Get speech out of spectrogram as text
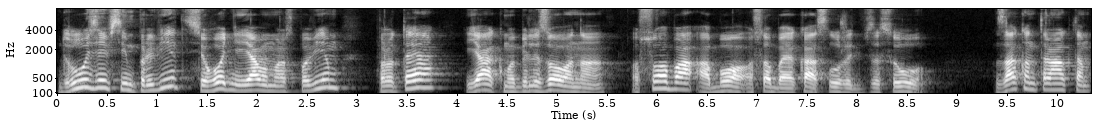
Друзі, всім привіт! Сьогодні я вам розповім про те, як мобілізована особа або особа, яка служить в ЗСУ за контрактом,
